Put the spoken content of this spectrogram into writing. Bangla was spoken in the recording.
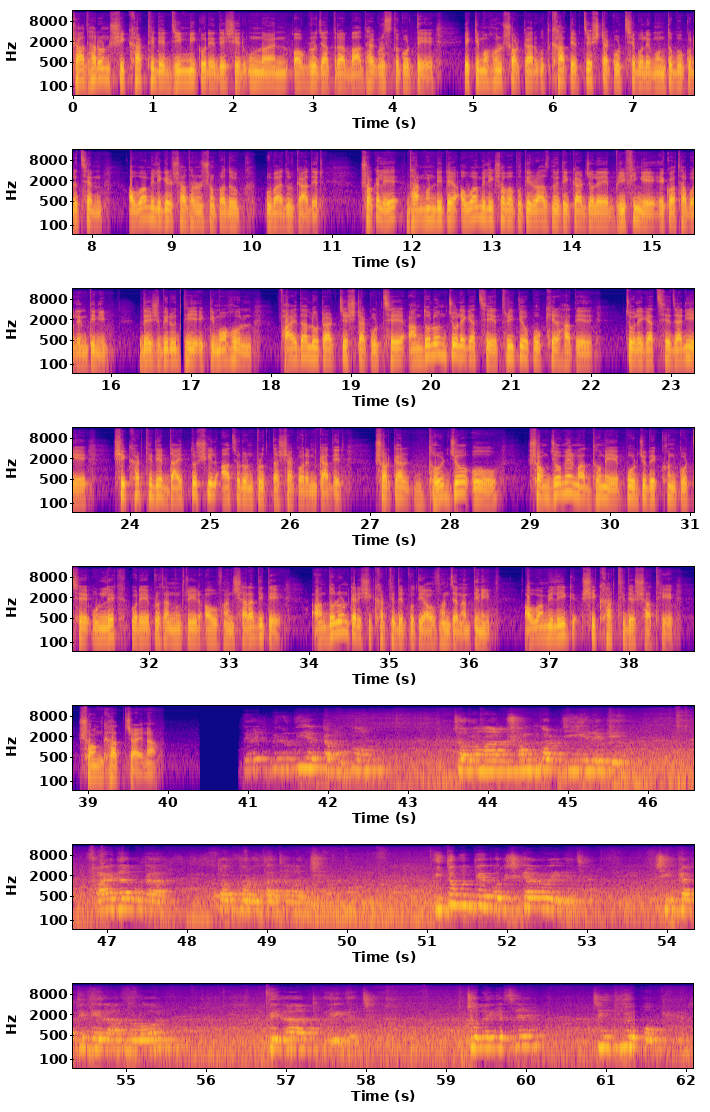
সাধারণ শিক্ষার্থীদের জিম্মি করে দেশের উন্নয়ন অগ্রযাত্রা বাধাগ্রস্ত করতে একটি মহল সরকার উৎখাতের চেষ্টা করছে বলে মন্তব্য করেছেন আওয়ামী লীগের সাধারণ সম্পাদক উবায়দুল কাদের। সকালে ধানমন্ডিতে আওয়ামী লীগ সভাপতির রাজনৈতিক কার্যালয়ে ব্রিফিংয়ে একথা বলেন তিনি। দেশবিরোধী একটি মহল ফায়দা লোটার চেষ্টা করছে, আন্দোলন চলে গেছে, তৃতীয় পক্ষের হাতে চলে গেছে জানিয়ে শিক্ষার্থীদের দায়িত্বশীল আচরণ প্রত্যাশা করেন কাদের। সরকার ধৈর্য ও সংযমের মাধ্যমে পর্যবেক্ষণ করছে উল্লেখ করে প্রধানমন্ত্রীর আহ্বান সাড়া দিতে আন্দোলনকারী শিক্ষার্থীদের প্রতি আহ্বান জানান তিনি। আওয়ামী লীগ শিক্ষার্থীদের সাথে সংঘাত চায় না। চলমান সংকট জিয়ে রেখে ফায়দা লোটার তৎপরতা চালাচ্ছে। ইতিমধ্যে পরিষ্কার হয়ে গেছে। শিক্ষার্থীদের আন্দোলন বেহাত হয়ে গেছে। চলে গেছে তৃতীয় পক্ষের।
